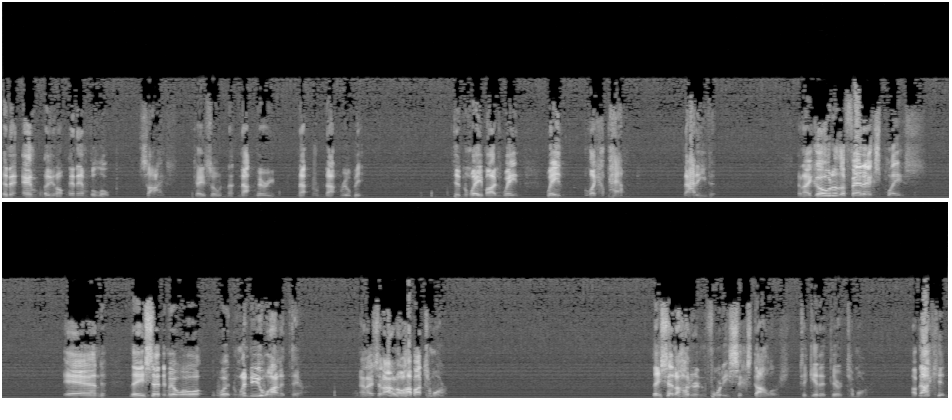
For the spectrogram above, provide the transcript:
an, you know an envelope size. Okay, so not, not very not not real big. Didn't weigh much. Weighed weighed like a pound, not even. And I go to the FedEx place, and they said to me, "Well, what, when do you want it there?" And I said, I don't know. How about tomorrow? They said $146 to get it there tomorrow. I'm not kidding.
